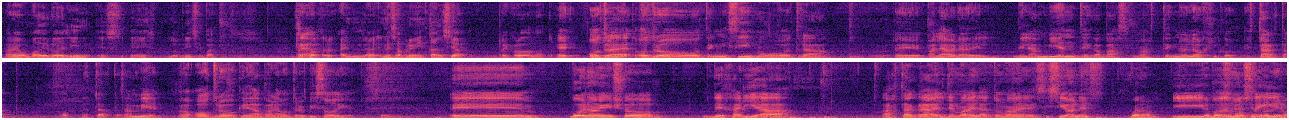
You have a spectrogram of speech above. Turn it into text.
para un modelo de Lean es, es lo principal. Claro. En, la- en esa primera instancia, recaudar datos. Eh, Muchos otra, datos. otro tecnicismo u otra eh, palabra del, del ambiente capaz más tecnológico, startup Oh, startup. también, otro que da para otro episodio. Sí. Bueno, y yo dejaría hasta acá el tema de la toma de decisiones Bueno, y podemos seguir.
